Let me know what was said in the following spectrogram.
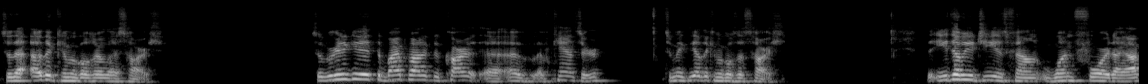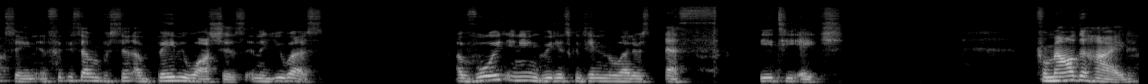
so that other chemicals are less harsh. So we're going to get the byproduct of, car, uh, of, of cancer to make the other chemicals less harsh. The EWG has found 1,4-dioxane in 57% of baby washes in the U.S. Avoid any ingredients containing the letters F, ETH. Formaldehyde,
